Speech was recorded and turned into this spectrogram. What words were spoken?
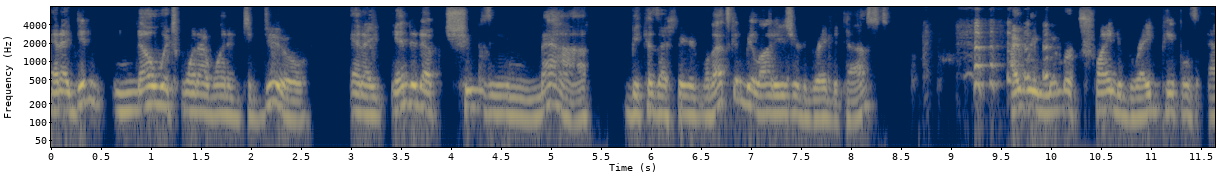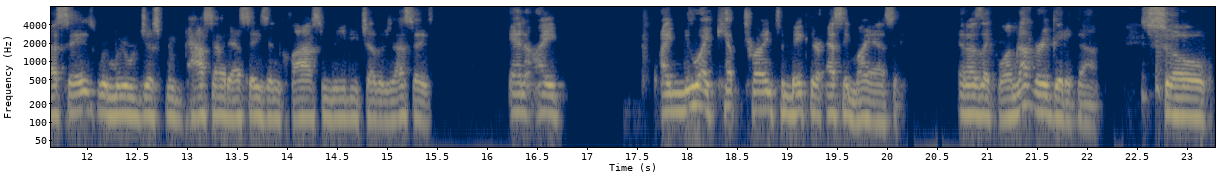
and I didn't know which one I wanted to do. And I ended up choosing math because I figured, well, that's going to be a lot easier to grade the test. I remember trying to grade people's essays when we were just we'd pass out essays in class and read each other's essays, and I, I knew I kept trying to make their essay my essay, and I was like, well, I'm not very good at that. So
